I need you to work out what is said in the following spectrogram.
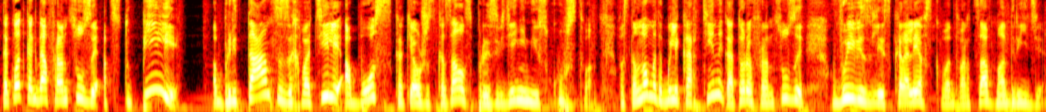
Так вот, когда французы отступили, а британцы захватили обоз, как я уже сказала, с произведениями искусства. В основном это были картины, которые французы вывезли из Королевского дворца в Мадриде.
